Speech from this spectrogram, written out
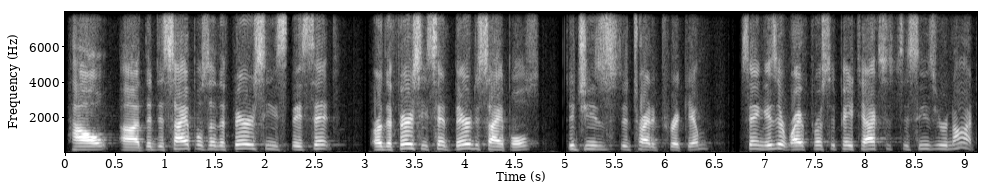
how uh, the disciples of the Pharisees, they sent, or the Pharisees sent their disciples to Jesus to try to trick him saying, Is it right for us to pay taxes to Caesar or not?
